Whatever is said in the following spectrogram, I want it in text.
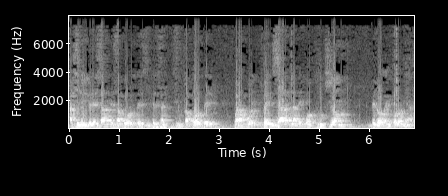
haciendo interesantes aportes, interesantísimos aportes para poder pensar la deconstrucción del orden colonial.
